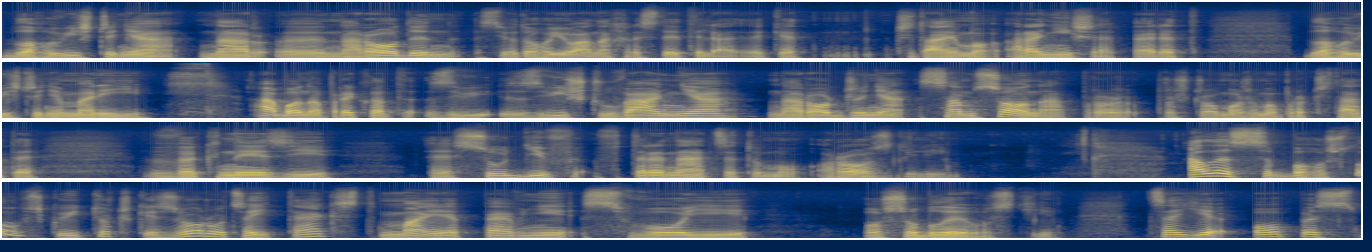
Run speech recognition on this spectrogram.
благовіщення народин святого Йоанна Хрестителя, яке читаємо раніше перед благовіщення Марії. Або, наприклад, звіщування народження Самсона, про, про що можемо прочитати в книзі суддів в 13 розділі. Але з богословської точки зору цей текст має певні свої особливості. Це є опис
